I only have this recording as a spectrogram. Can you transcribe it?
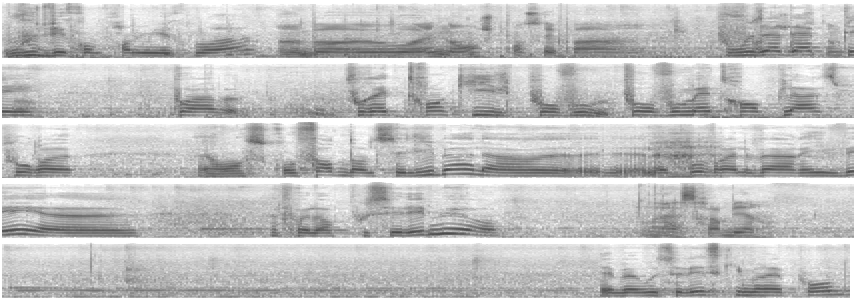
Vous devez comprendre mieux que moi. Euh, bah ouais, non, je pensais pas. euh, Pour vous adapter. Pour, pour être tranquille, pour vous, pour vous mettre en place, pour... euh, on se conforte dans le célibat, là. Euh, La pauvre, elle va arriver. euh, Il va falloir pousser les murs. Ah, ça sera bien. Eh bien, vous savez ce qu'ils me répondent?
